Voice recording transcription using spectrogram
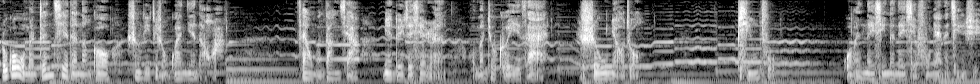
如果我们真切的能够升起这种观念的话，在我们当下面对这些人，我们就可以在十五秒钟平复我们内心的那些负面的情绪，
